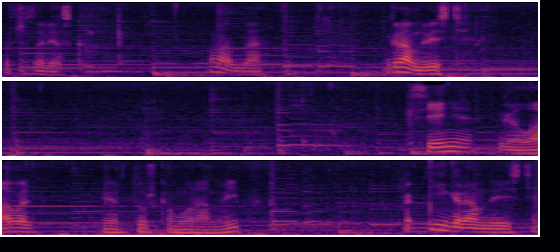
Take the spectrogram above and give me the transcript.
Лучше залезку. Ладно. Грамм 200. Ксения, Голавль, вертушка Муран Вип. И грамм 200.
